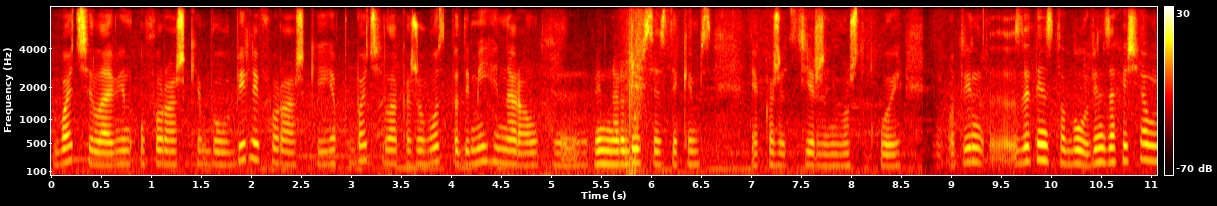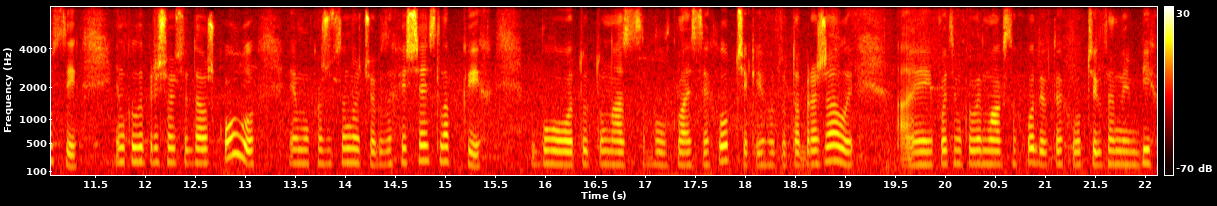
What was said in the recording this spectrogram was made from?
побачила. Він у фуражці був білій фуражці. Я побачила, кажу, господи, мій генерал. Е, Він народився з якимсь, як кажуть, стержень морський. От він е, з дитинства був, він захищав усіх. Він коли прийшов сюди у школу, я йому кажу, синочок, захищай слабких. Бо тут у нас був в класі хлопчик, його тут ображали. А потім, коли Макс уходив, той хлопчик за ним біг.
